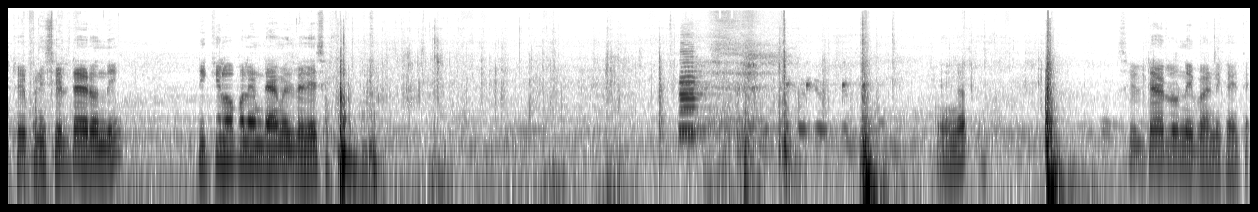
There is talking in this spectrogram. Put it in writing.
స్టెఫినీ సిల్ టైర్ ఉంది. డిక్కీ లోపల ఏం డ్యామేజ్ లేదు. వేసి ఇంకా సిల్ టైర్లు ఉన్నాయి బండికి అయితే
